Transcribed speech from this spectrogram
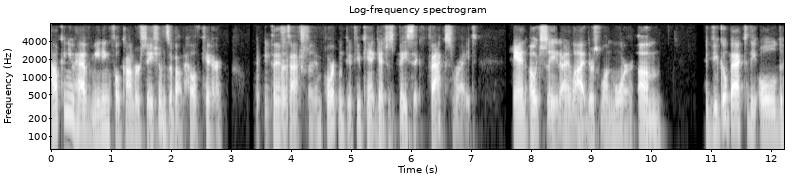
How can you have meaningful conversations about healthcare? Anything that's actually important if you can't get just basic facts right. And oh, actually, I lied. There's one more. Um, if you go back to the old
